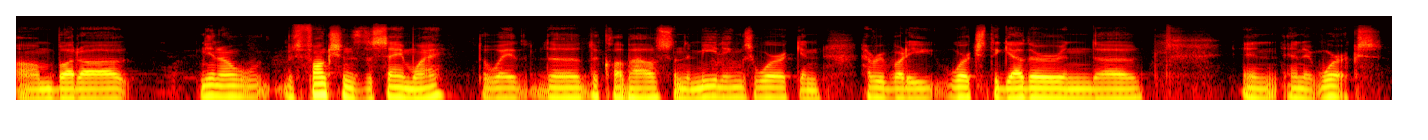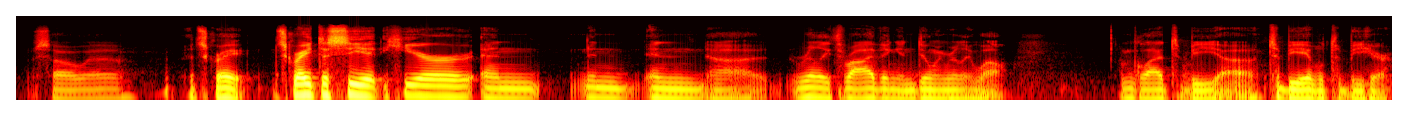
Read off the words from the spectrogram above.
Um, but uh, you know, it functions the same way. The way the the clubhouse and the meetings work, and everybody works together, and uh, and and it works. So uh, it's great. It's great to see it here and and and uh, really thriving and doing really well. I'm glad to be uh, to be able to be here.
